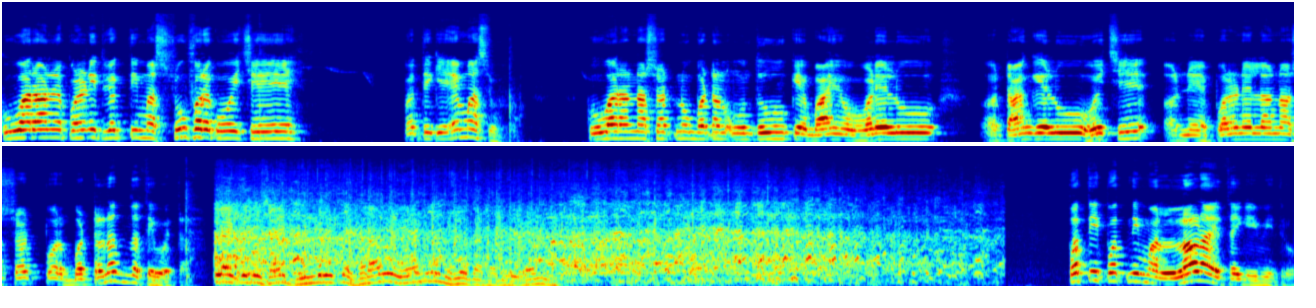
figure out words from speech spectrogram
કુંવારા અને પરિણીત વ્યક્તિમાં શું ફરક હોય છે? પતિ કે એમાં શું? કુંવારાના શર્ટનું બટન ઊંધું કે બાયો વળેલું ટાંગેલું હોય છે અને પરણેલાના શર્ટ પર બટન જ નથી હોતા. પતિ પત્નીમાં લડાઈ થઈ ગઈ મિત્રો.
